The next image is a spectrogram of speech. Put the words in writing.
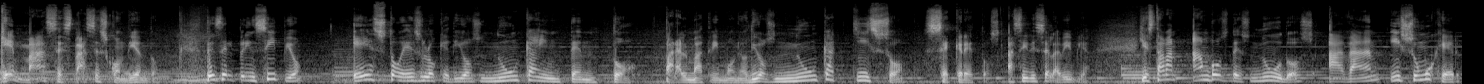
¿qué más estás escondiendo? Desde el principio, esto es lo que Dios nunca intentó para el matrimonio. Dios nunca quiso secretos, así dice la Biblia. Y estaban ambos desnudos, Adán y su mujer,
